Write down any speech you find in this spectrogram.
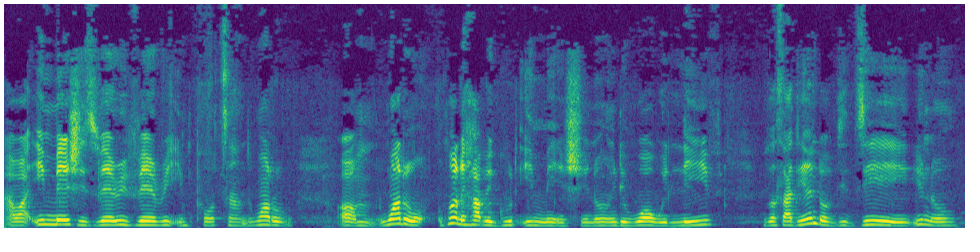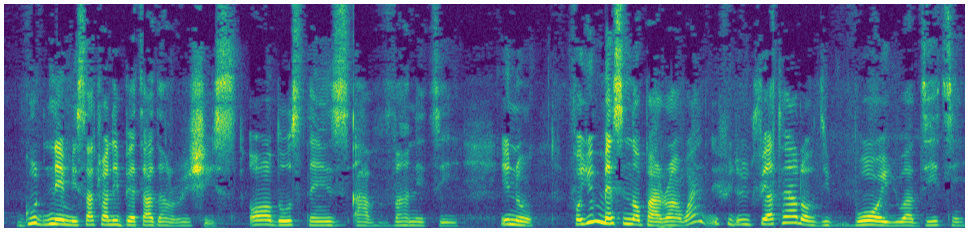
our image is very very important. We want um want to want to have a good image you know in the world we live. Because at the end of the day you know good name is actually better than riches. All those things are vanity. You know for you messing up around why if you if you are tired of the boy you are dating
